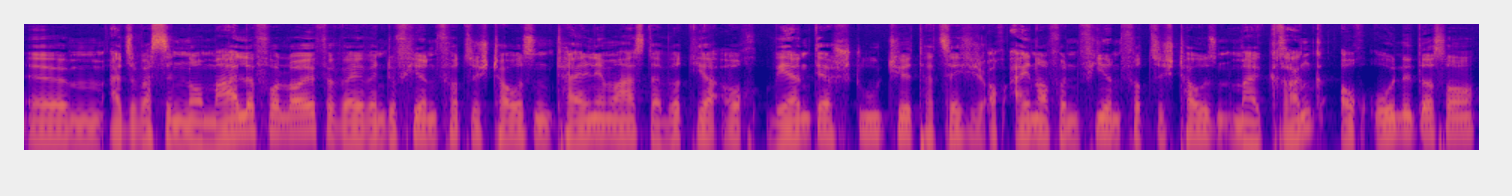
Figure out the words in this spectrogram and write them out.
Ähm, also was sind normale Verläufe, weil wenn du 44.000 Teilnehmer hast, da wird ja auch während der Studie tatsächlich auch einer von 44.000 mal krank, auch ohne dass er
